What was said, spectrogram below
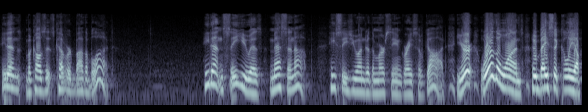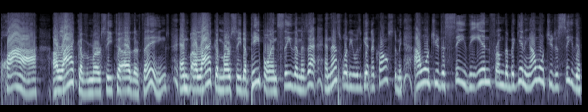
He doesn't, because it's covered by the blood. He doesn't see you as messing up. He sees you under the mercy and grace of God. You're, we're the ones who basically apply a lack of mercy to other things and a lack of mercy to people and see them as that. And that's what he was getting across to me. I want you to see the end from the beginning. I want you to see them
